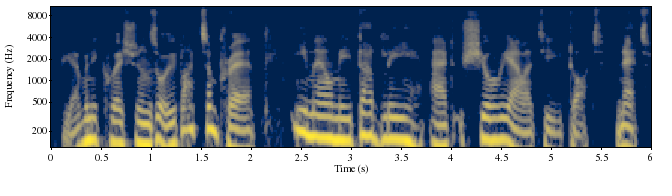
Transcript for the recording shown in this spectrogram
If you have any questions or you'd like some prayer, email me, Dudley at surereality.net.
